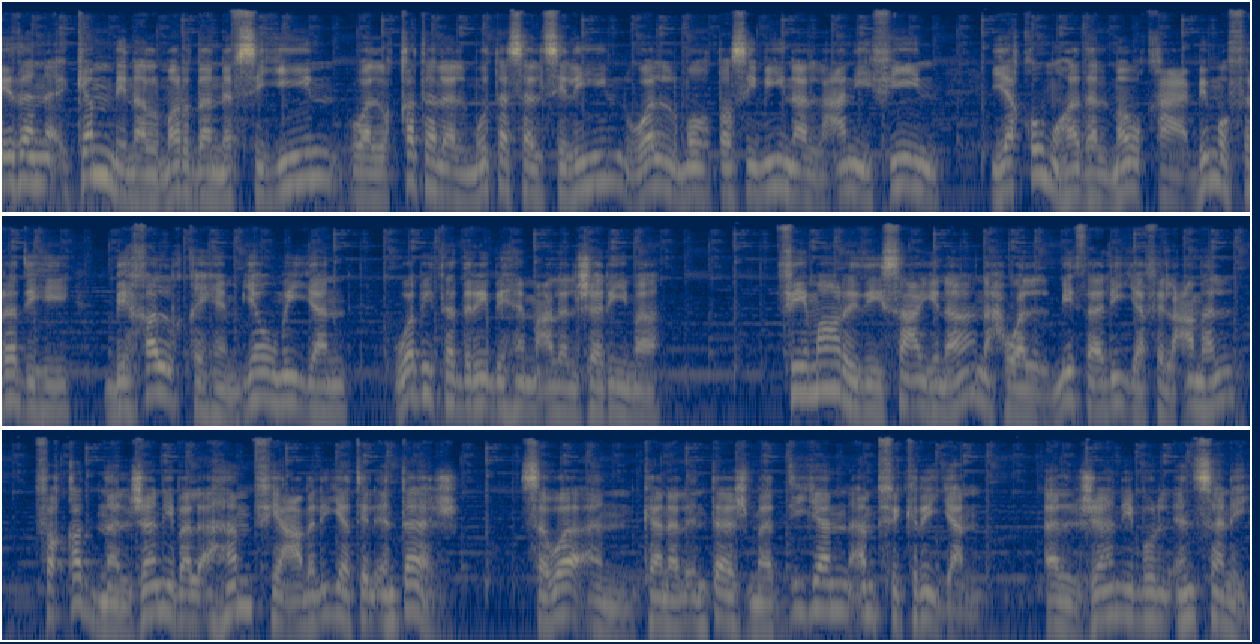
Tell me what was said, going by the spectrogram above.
إذا كم من المرضى النفسيين والقتلة المتسلسلين والمغتصبين العنيفين يقوم هذا الموقع بمفرده بخلقهم يوميا وبتدريبهم على الجريمة. في معرض سعينا نحو المثالية في العمل فقدنا الجانب الأهم في عملية الإنتاج، سواء كان الإنتاج ماديا أم فكريا، الجانب الإنساني.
